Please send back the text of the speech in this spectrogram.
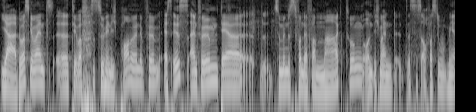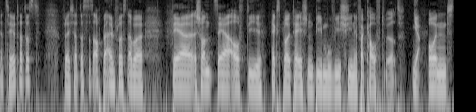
ja, du hast gemeint, äh, dir war fast zu wenig Porno in dem Film. Es ist ein Film, der äh, zumindest von der Vermarktung und ich meine, das ist auch, was du mir erzählt hattest. Vielleicht hat das das auch beeinflusst, aber der schon sehr auf die Exploitation B-Movie-Schiene verkauft wird. Ja. Und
